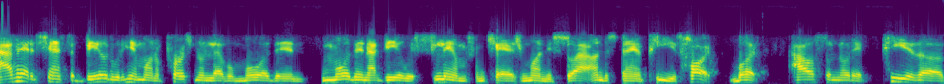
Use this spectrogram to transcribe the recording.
I've had a chance to build with him on a personal level more than more than I did with Slim from Cash Money. So I understand P's heart, but I also know that P is uh,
